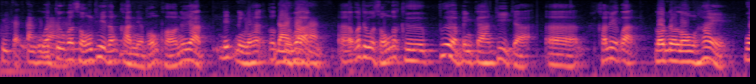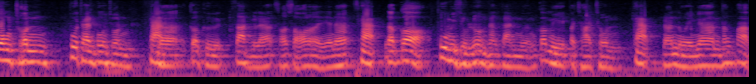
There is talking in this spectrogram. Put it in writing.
ที่จัดตั้งขึ้นวัตมา ถุประสงค์ที่สำคัญเนี่ยผมขออนุญาตนิดหนึ่งนะฮะก็ได้คือครับว่าท่าน เอ่อวัตถุประสงค์ก็คือเพื่อเป็นการที่จะเอ่อเขาเรียกว่ารณรงค์ให้ปวงชน ผู้แทนปวงชนครับนะฮะก็คือทราบอยู่แล้วสสอะไรอย่างเงี้ยนะฮะครับ แล้วก็ผู้มีส่วนร่วมทางการเมืองก็มีประชาชน ครับ นะหน่วยงานทั้งภาค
